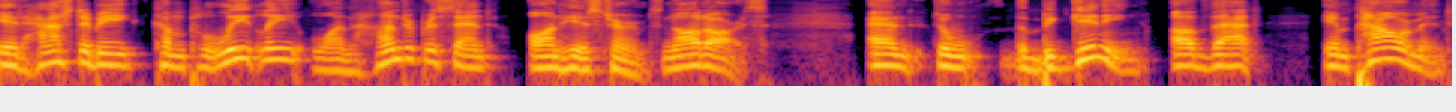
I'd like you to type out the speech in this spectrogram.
it has to be completely 100% on his terms, not ours. And to the beginning of that empowerment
